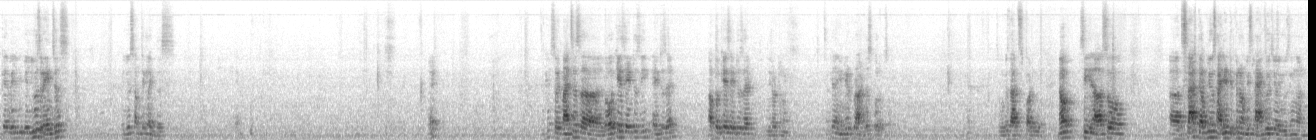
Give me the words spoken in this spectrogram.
Okay, we'll, we'll use ranges. We'll use something like this. Okay. Right? Okay, so it matches uh, lowercase a to z, a to z, uppercase a to z, 0 to 9. Okay, and you need to put underscore also. So because that's part of it. Now, see, uh, so uh, slash w is highly dependent on which language you're using on,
